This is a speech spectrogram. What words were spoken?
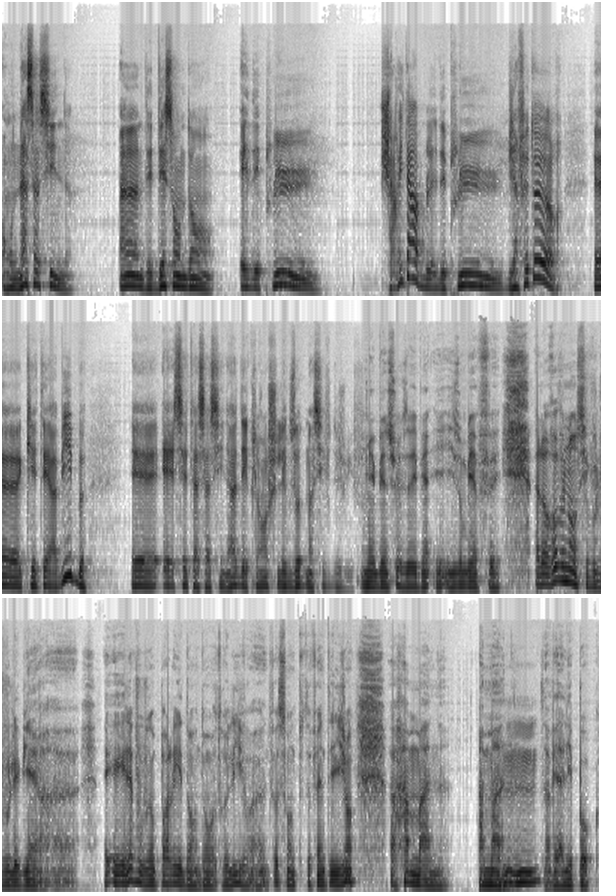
on assassine un des descendants et des plus charitables, des plus bienfaiteurs, euh, qui était Habib. Et, cet assassinat déclenche l'exode massif des Juifs. Mais bien sûr, ils, avaient bien, ils ont bien fait. Alors revenons, si vous le voulez bien, et, là vous en parlez dans, votre livre hein, de façon tout à fait intelligente, à Haman. Haman, mm-hmm. vous savez, à l'époque.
